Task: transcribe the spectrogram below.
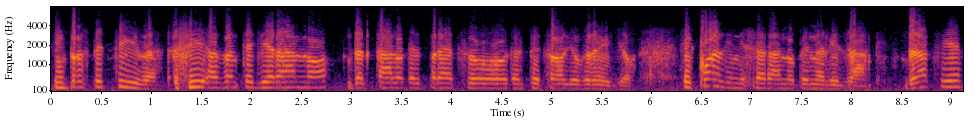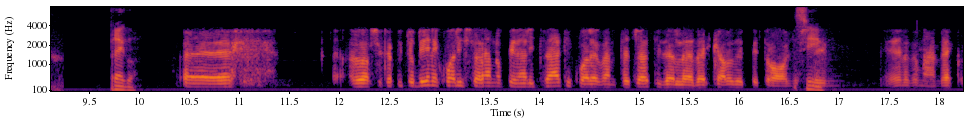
in prospettiva si avvantaggeranno dal calo del prezzo del petrolio greggio e quali ne saranno penalizzati? Grazie. Prego. Eh, allora, se ho capito bene quali saranno penalizzati e quali avvantaggiati dal, dal calo del petrolio. Sì. È la domanda. Ecco.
